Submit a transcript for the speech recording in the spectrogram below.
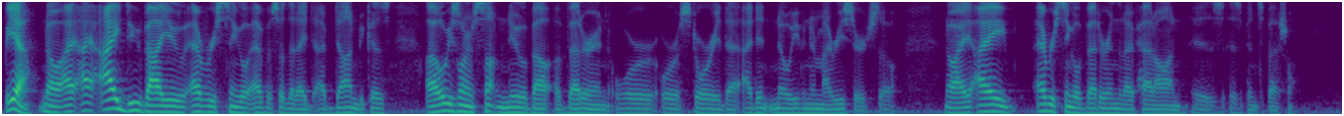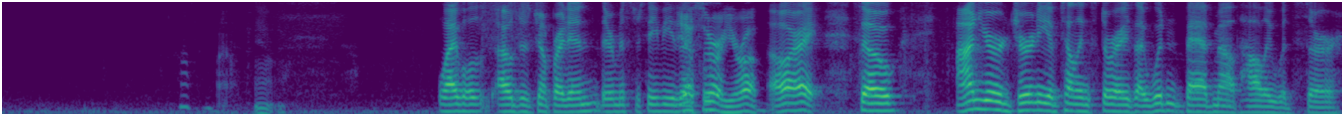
but yeah, no, I, I, I, do value every single episode that I, have done because I always learn something new about a veteran or or a story that I didn't know even in my research. So no, I, I every single veteran that I've had on is has been special. Awesome. Wow. Yeah. Well, I will. I'll just jump right in there, Mr. Seavey. Yes, sir. You're up. All right. So, on your journey of telling stories, I wouldn't badmouth Hollywood, sir.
